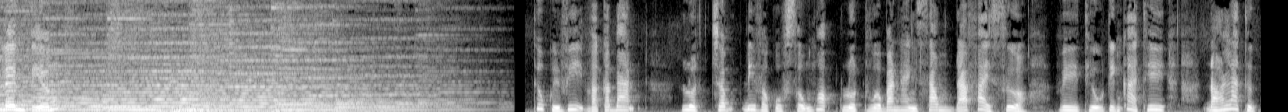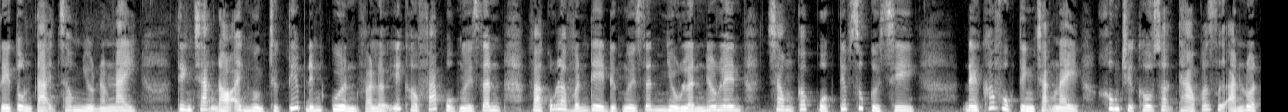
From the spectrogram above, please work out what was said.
lên tiếng. Thưa quý vị và các bạn, luật chậm đi vào cuộc sống hoặc luật vừa ban hành xong đã phải sửa vì thiếu tính khả thi, đó là thực tế tồn tại trong nhiều năm nay. Tình trạng đó ảnh hưởng trực tiếp đến quyền và lợi ích hợp pháp của người dân và cũng là vấn đề được người dân nhiều lần nêu lên trong các cuộc tiếp xúc cử tri. Để khắc phục tình trạng này, không chỉ khâu soạn thảo các dự án luật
